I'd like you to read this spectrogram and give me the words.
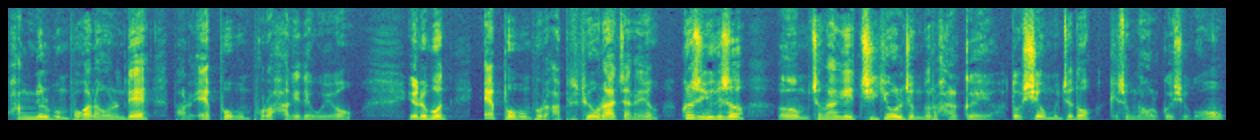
확률 분포가 나오는데 바로 F 분포로 하게 되고요. 여러분 F 분포를 앞에서 배워놨잖아요. 그래서 여기서 엄청나게 지겨울 정도로 할 거예요. 또 시험 문제도 계속 나올 것이고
